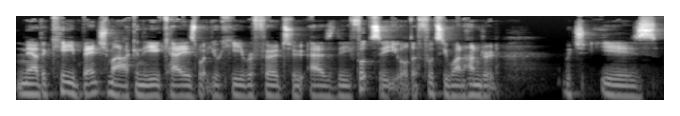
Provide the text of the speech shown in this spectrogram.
Now, the key benchmark in the UK is what you'll hear referred to as the FTSE or the FTSE 100, which is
